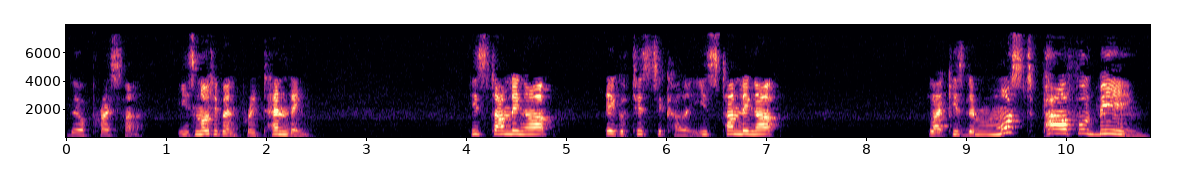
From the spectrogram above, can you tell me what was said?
the oppressor. He's not even pretending. He's standing up egotistically. He's standing up like he's the most powerful being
